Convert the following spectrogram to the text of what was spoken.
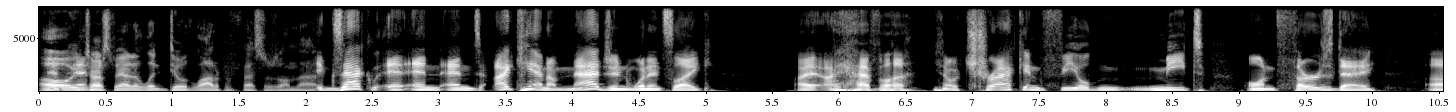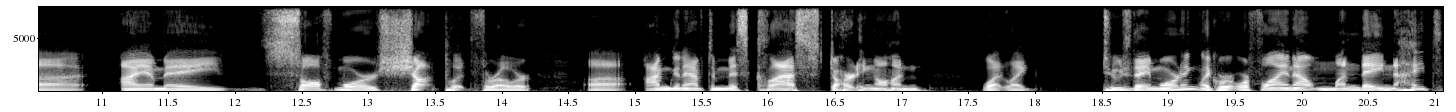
Oh, And- and- trust me, I had to deal with a lot of professors on that. exactly and, and and i can't imagine when it's like i i have a you know track and field meet on thursday uh i am a sophomore shot put thrower uh i'm gonna have to miss class starting on what like tuesday morning like we're, we're flying out monday night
